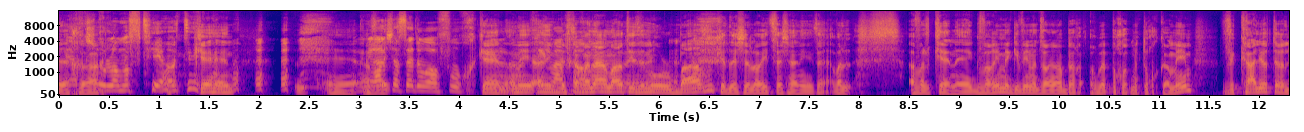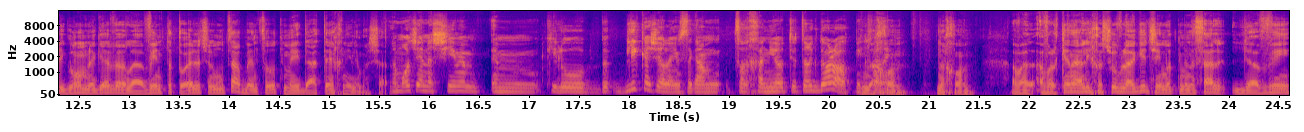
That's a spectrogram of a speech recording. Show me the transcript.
איך- בהכרח. איכשהו לא מפתיע אותי. כן. אה, נראה לי שהסדר הוא הפוך. כן, כאילו, אני, מתחיל אני בכוונה אמרתי את זה מעורבב, כדי שלא יצא שאני זה, אבל, אבל כן, אה, גברים מגיבים לדברים הרבה, הרבה פחות מתוחכמים, וקל יותר לגרום לגבר להבין את התועלת של מוצר באמצעות מידע טכני למשל. למרות שנשים הן- כאילו, בלי קשר לאינסטגרם, צרכניות יותר גדולות מגברים. נכון, נכון. אבל, אבל כן היה לי חשוב להגיד שאם את מנסה להביא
